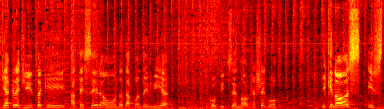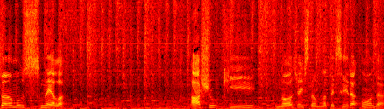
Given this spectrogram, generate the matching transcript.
que acredita que a terceira onda da pandemia de Covid-19 já chegou e que nós estamos nela. Acho que nós já estamos na terceira onda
